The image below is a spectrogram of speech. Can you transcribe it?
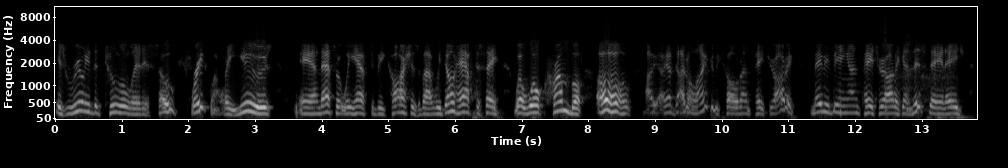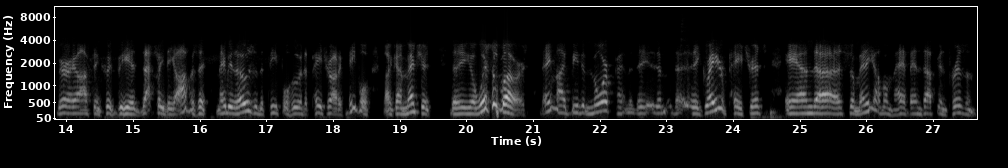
is really the tool that is so frequently used and that's what we have to be cautious about. We don't have to say, well, we'll crumble. Oh, I, I, don't like to be called unpatriotic. Maybe being unpatriotic in this day and age very often could be exactly the opposite. Maybe those are the people who are the patriotic people, like I mentioned, the whistleblowers. They might be the more the, the, the greater patriots, and uh, so many of them have end up in prison.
